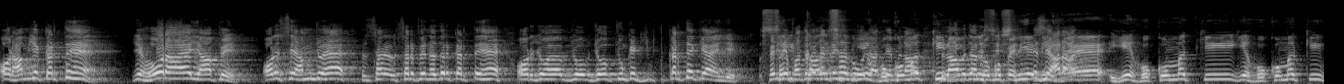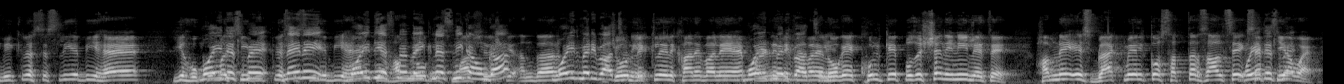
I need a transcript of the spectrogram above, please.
और हम ये करते हैं। ये हो रहा है यहाँ पे। और इससे हम जो है सर, सरफे नज़र करते हैं और जो जो जो क्योंकि करते क्या है ये? फिर ये फतवे लगने शुरू हो जाते हैं हुकूमत की लोगों पे। इसलिए है ये हुकूमत की ये हुकूमत की वीकनेस इसलिए भी है ये हुकूमत की वीकनेस नहीं नहीं भी है कि इसमें वीकनेस नहीं कहूँगा। अंदर मोहित मेरी बात जो लिखने लिखाने वाले हैं पढ़ने लिखने वाले लोग हैं खुल के पोजीशन ही नहीं लेते। हमने इस ब्लैकमेल को सत्तर साल से एक्सेप्ट किया हुआ है।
